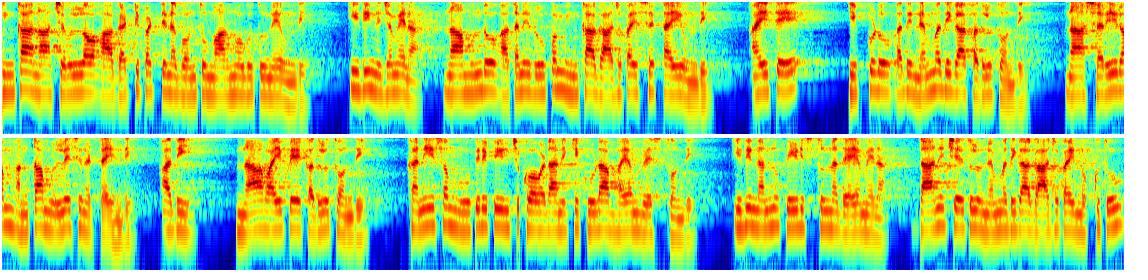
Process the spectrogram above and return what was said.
ఇంకా నా చెవుల్లో ఆ గట్టిపట్టిన గొంతు మార్మోగుతూనే ఉంది. ఇది నిజమేనా? నా ముందు అతని రూపం ఇంకా గాజుపై సెట్ అయి ఉంది. అయితే ఇప్పుడు అది నెమ్మదిగా కదులుతోంది. నా శరీరం అంతా ముల్లేసినట్టయింది. అది నా వైపే కదులుతోంది. కనీసం ఊపిరి పీల్చుకోవడానికి కూడా భయం వేస్తోంది. ఇది నన్ను పీడిస్తున్న దయమేనా? దాని చేతులు నెమ్మదిగా గాజుపై నొక్కుతూ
